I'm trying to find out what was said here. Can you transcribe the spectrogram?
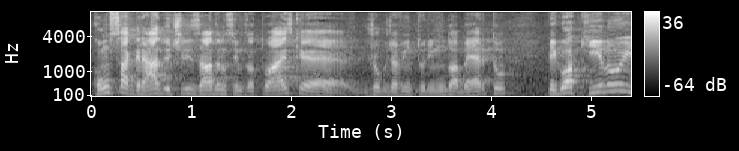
consagrada e utilizada nos tempos atuais, que é jogo de aventura em mundo aberto, pegou aquilo e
